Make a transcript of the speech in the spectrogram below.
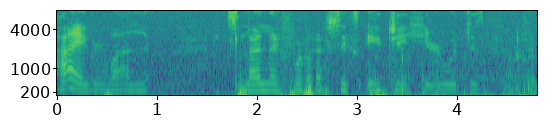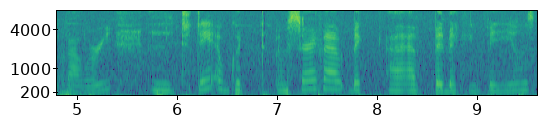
Hi everyone, it's LineLife456AJ here, which is the Valerie, and today I'm good. I'm sorry if I make, I have been making videos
